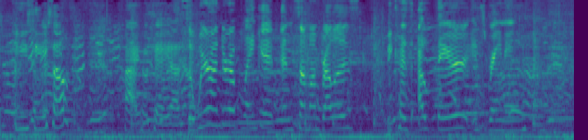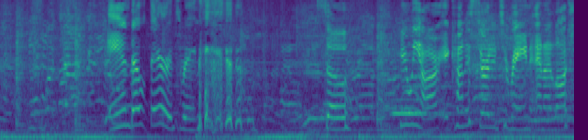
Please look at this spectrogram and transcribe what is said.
can you see yourself? Hi, okay, yeah. So we're under a blanket and some umbrellas because out there it's raining. And out there it's raining. so here we are. It kind of started to rain and I lost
